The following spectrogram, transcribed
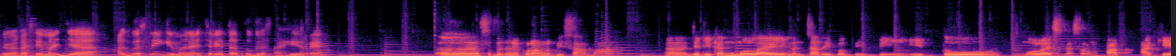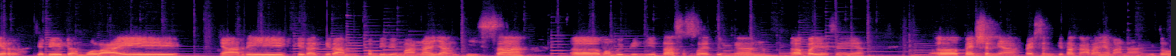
terima kasih Maja. Agus nih gimana cerita tugas akhirnya? Uh, sebenarnya kurang lebih sama. Uh, jadi kan mulai mencari pembimbing itu mulai semester 4 akhir. Jadi udah mulai nyari kira-kira pembimbing mana yang bisa uh, membimbing kita sesuai dengan apa ya saya uh, passionnya, passion kita ke arahnya mana gitu.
